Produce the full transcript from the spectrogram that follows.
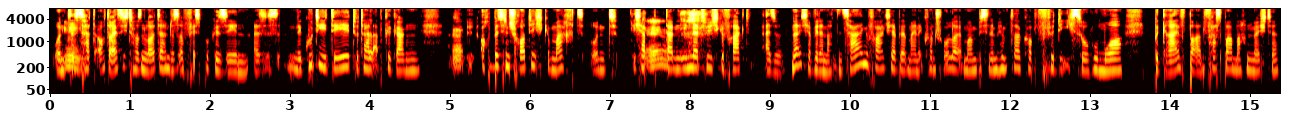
Und mhm. das hat auch 30.000 Leute haben das auf Facebook gesehen. Also es ist eine gute Idee, total abgegangen, ja. auch ein bisschen schrottig gemacht. Und ich habe ja. dann ihn natürlich gefragt, also ne, ich habe wieder nach den Zahlen gefragt. Ich habe ja meine Controller immer ein bisschen im Hinterkopf, für die ich so Humor begreifbar und fassbar machen möchte.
